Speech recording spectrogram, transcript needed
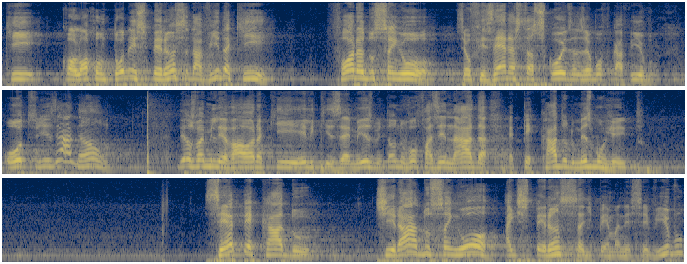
que colocam toda a esperança da vida aqui, fora do Senhor. Se eu fizer estas coisas, eu vou ficar vivo. Outros dizem: ah, não, Deus vai me levar a hora que Ele quiser mesmo, então não vou fazer nada. É pecado do mesmo jeito. Se é pecado tirar do Senhor a esperança de permanecer vivo,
